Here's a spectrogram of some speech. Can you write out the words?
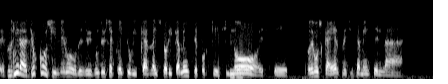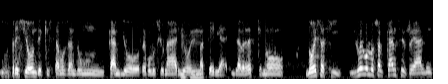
Eh, pues mira, yo considero desde mi punto de vista que hay que ubicarla históricamente porque si no, este, podemos caer precisamente en la impresión de que estamos dando un cambio revolucionario en materia y la verdad es que no no es así. Y luego los alcances reales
